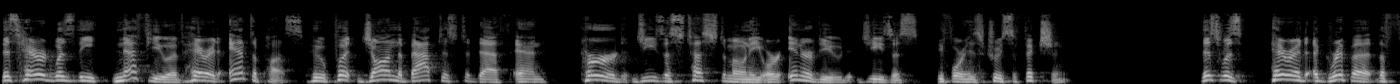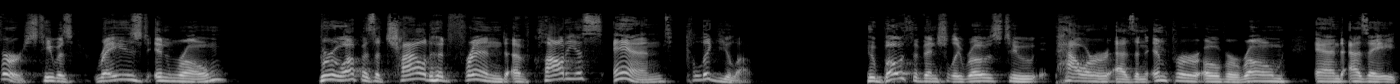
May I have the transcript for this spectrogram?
This Herod was the nephew of Herod Antipas, who put John the Baptist to death and heard Jesus' testimony or interviewed Jesus before his crucifixion. This was Herod Agrippa the first. He was raised in Rome, grew up as a childhood friend of Claudius and Caligula, who both eventually rose to power as an emperor over Rome and as a,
